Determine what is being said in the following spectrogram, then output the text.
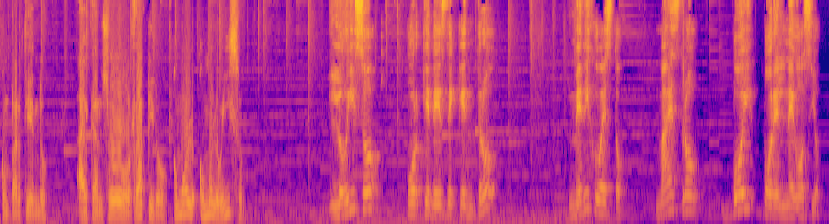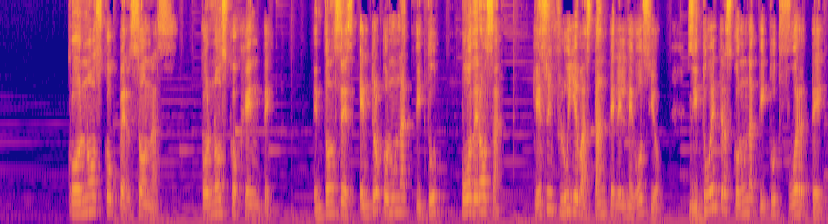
compartiendo alcanzó rápido? ¿Cómo, ¿Cómo lo hizo? Lo hizo porque desde que entró me dijo esto, maestro, voy por el negocio. Conozco personas, conozco gente. Entonces entró con una actitud poderosa, que eso influye bastante en el negocio. Si tú entras con una actitud fuerte,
